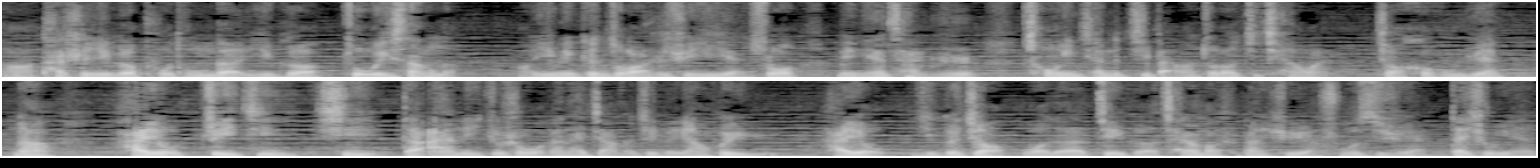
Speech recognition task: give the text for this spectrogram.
啊，他是一个普通的一个做微商的。啊，因为跟周老师学习演说，每年产值从以前的几百万做到几千万，叫何红娟。那还有最近期的案例，就是我刚才讲的这个杨慧宇。还有一个叫我的这个财商导师办学院福布斯学院戴秀妍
